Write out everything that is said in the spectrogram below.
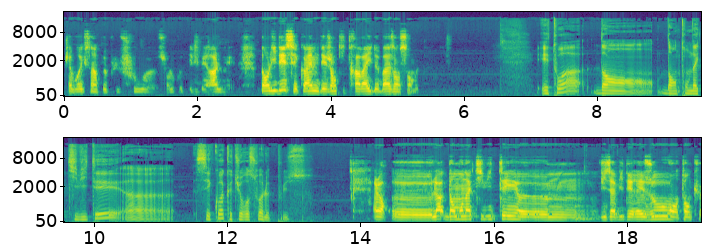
j'avouerais que c'est un peu plus flou sur le côté libéral, mais dans l'idée c'est quand même des gens qui travaillent de base ensemble. Et toi, dans, dans ton activité, euh, c'est quoi que tu reçois le plus? Alors là, dans mon activité vis-à-vis des réseaux en tant que,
